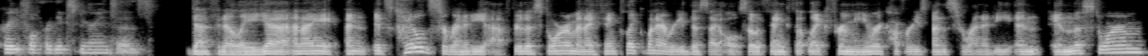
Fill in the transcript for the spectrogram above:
grateful for the experiences definitely yeah and i and it's titled serenity after the storm and i think like when i read this i also think that like for me recovery's been serenity in in the storm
